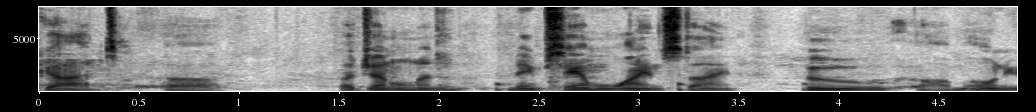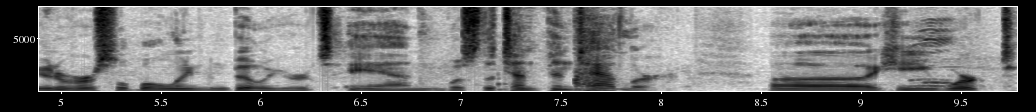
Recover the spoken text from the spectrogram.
got uh, a gentleman named Sam Weinstein who um, owned Universal Bowling and Billiards and was the ten pin tattler. Uh, he worked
